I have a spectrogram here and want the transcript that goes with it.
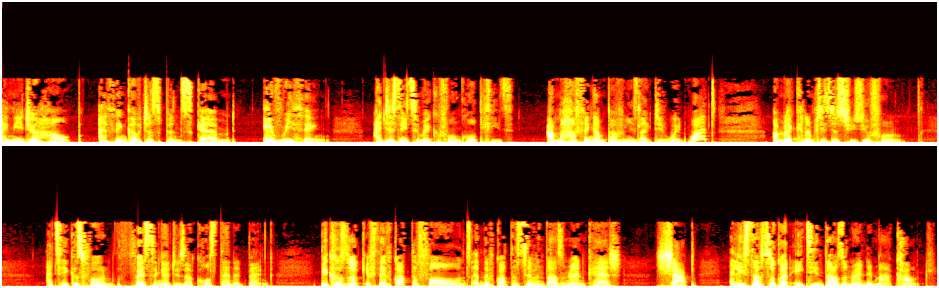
I need your help. I think I've just been scammed. Everything. I just need to make a phone call, please. I'm huffing, I'm puffing. He's like, dude, wait, what? I'm like, can I please just use your phone? I take his phone. The first thing I do is I call Standard Bank. Because look, if they've got the phones and they've got the 7,000 Rand cash, sharp at least I've still got 18,000 Rand in my account.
